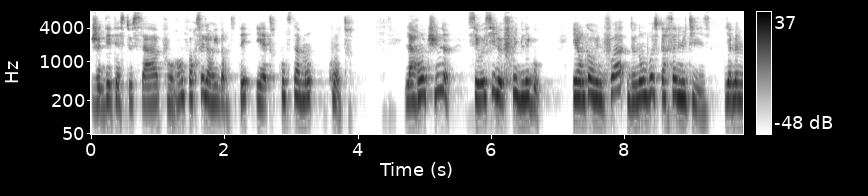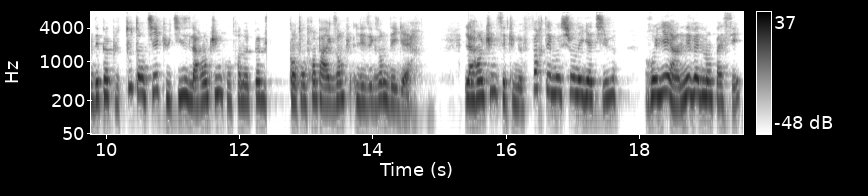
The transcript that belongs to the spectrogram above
je déteste ça, pour renforcer leur identité et être constamment contre. La rancune, c'est aussi le fruit de l'ego. Et encore une fois, de nombreuses personnes l'utilisent. Il y a même des peuples tout entiers qui utilisent la rancune contre un autre peuple, quand on prend par exemple les exemples des guerres. La rancune, c'est une forte émotion négative reliée à un événement passé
